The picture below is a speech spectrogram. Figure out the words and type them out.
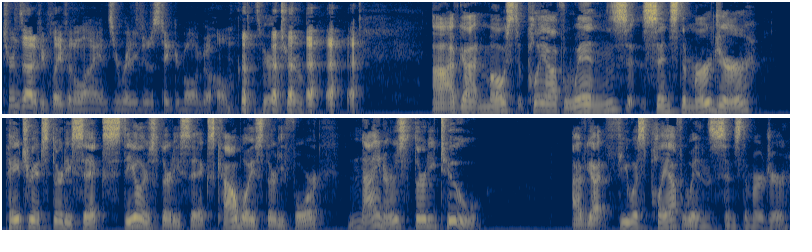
Turns out, if you play for the Lions, you're ready to just take your ball and go home. That's very true. Uh, I've got most playoff wins since the merger. Patriots 36, Steelers 36, Cowboys 34, Niners 32. I've got fewest playoff wins since the merger.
